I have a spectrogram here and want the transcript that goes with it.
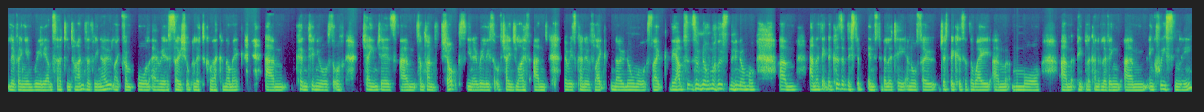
living in really uncertain times, as we know, like from all areas, social, political, economic um, continual sort of changes, um, sometimes shocks, you know, really sort of change life. And there is kind of like no normal. It's like the absence of normal is the normal. Um, and I think because of this instability and also just because of the way um, more um, people are kind of living um, increasingly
